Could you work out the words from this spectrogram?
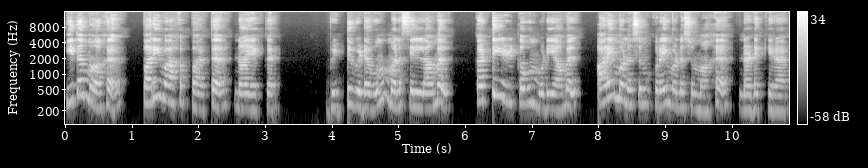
இதமாக பரிவாக பார்த்த நாயக்கர். விட்டுவிடவும் மனசில்லாமல் கட்டி இழுக்கவும் முடியாமல் அரை மனசும் குறை மனசுமாக நடக்கிறார்.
